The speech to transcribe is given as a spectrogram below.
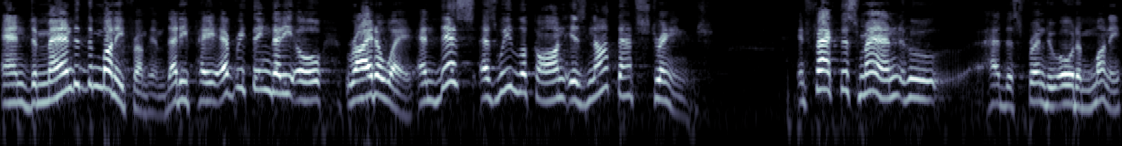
and demanded the money from him, that he pay everything that he owed right away. And this, as we look on, is not that strange. In fact, this man who had this friend who owed him money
